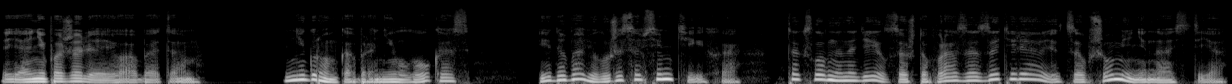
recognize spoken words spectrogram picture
я не пожалею об этом», — негромко обронил Лукас и добавил уже совсем тихо, — так словно надеялся, что фраза затеряется в шуме ненастья.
